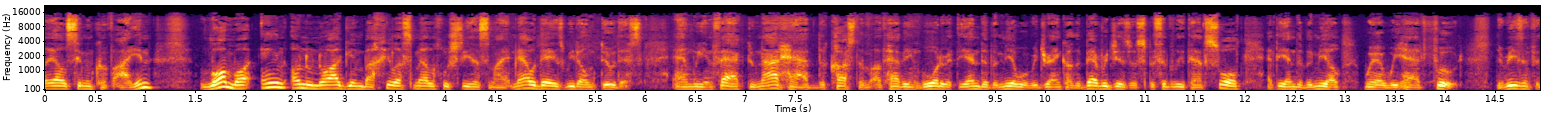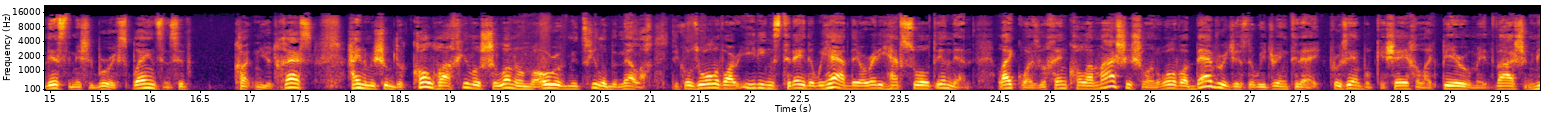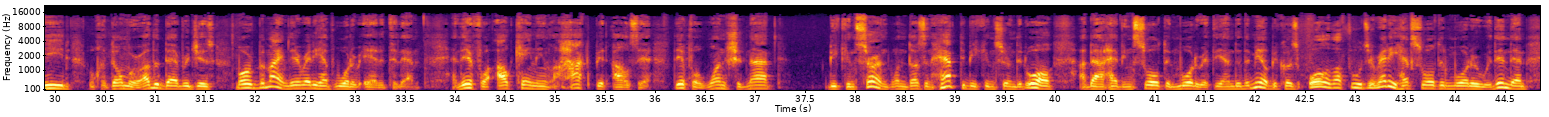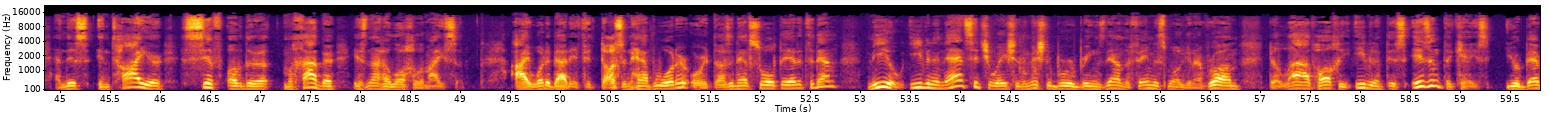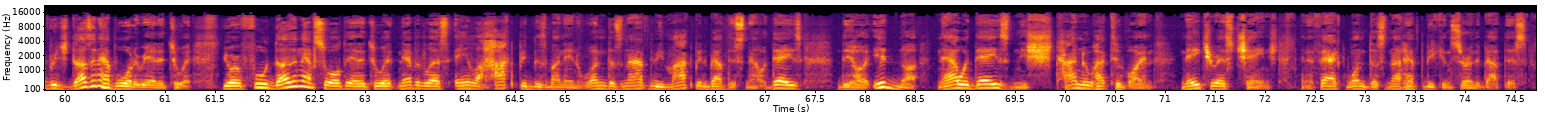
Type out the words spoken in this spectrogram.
ein. Nowadays we don't do this, and we in fact do not have the custom of having water at the end of a meal where we drank other beverages, or specifically to have salt at the end of a meal where we had food. The reason for this, the Mishnah explains in Sif Because all of our eatings today that we have, they already have salt in them. Likewise, all of our beverages that we drink today, for example, keshecha like beer, umedvash, mead, uchadom, or other beverages, more b'mayim, they already have water added to them. And therefore, al kainin lahakbit al Therefore, one should not be concerned. One doesn't have to be concerned at all about having salt and water at the end of the meal because all of our foods already have salt and water within them, and this entire sif of the machaber is not halacha l'maisa. I, what about if it doesn't have water or it doesn't have salt added to them? Miu, even in that situation, the Mishnah Berurah brings down the famous Magen Avram, Belav Hachi, even if this isn't the case, your beverage doesn't have water added to it, your food doesn't have salt added to it, nevertheless, Ein Lahakbid Bizmanenu. One does not have to be makbid about this nowadays. The Ha'idna, nowadays, Nishtanu Hativoim. Nature has changed. And in fact, one does not have to be concerned about this.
